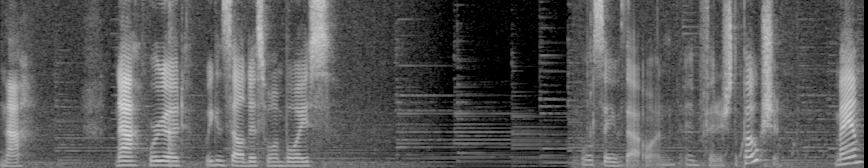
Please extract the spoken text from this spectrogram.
Nah. Nah, we're good. We can sell this one, boys. We'll save that one and finish the potion. Ma'am?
